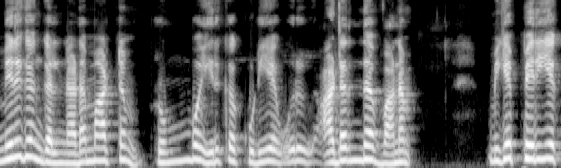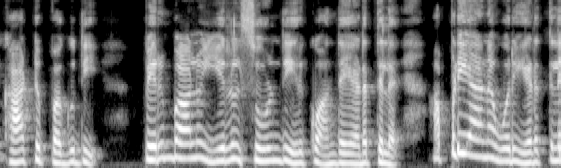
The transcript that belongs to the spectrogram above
மிருகங்கள் நடமாட்டம் ரொம்ப இருக்கக்கூடிய ஒரு அடர்ந்த வனம். மிகப்பெரிய காட்டு பகுதி. பெரும்பாலும் இருள் சூழ்ந்து இருக்கும் அந்த இடத்துல. அப்படியான ஒரு இடத்துல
